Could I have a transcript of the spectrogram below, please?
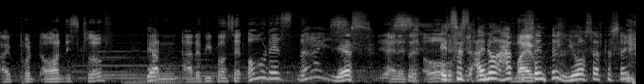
I put on this clothes, Yep. And other people said, "Oh, that's nice." Yes. yes. And I said, "Oh." It's just, I know I have the same thing. You also have the same.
